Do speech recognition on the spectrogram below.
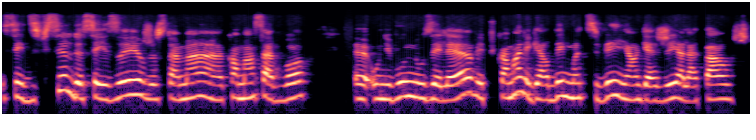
c'est difficile de saisir justement euh, comment ça va au niveau de nos élèves et puis comment les garder motivés et engagés à la tâche.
